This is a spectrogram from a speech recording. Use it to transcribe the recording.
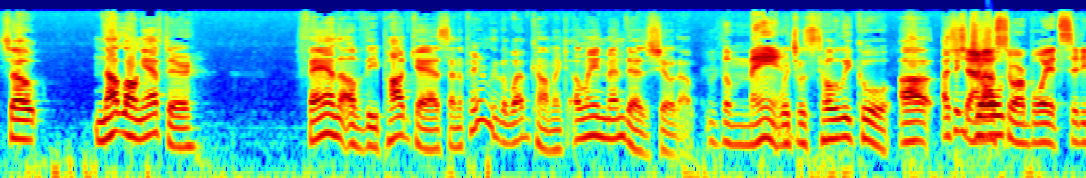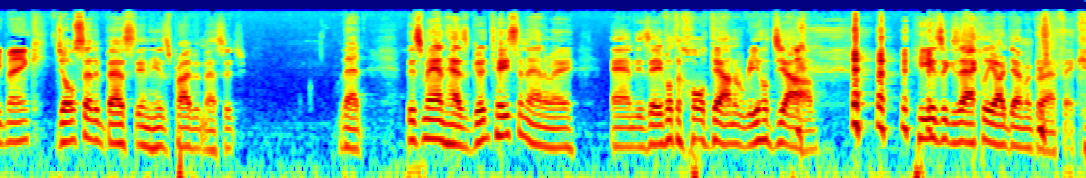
So, not long after, fan of the podcast and apparently the webcomic, Elaine Mendez showed up, The man. which was totally cool. Uh, I think Shout Joel, outs to our boy at Citibank. Joel said it best in his private message that this man has good taste in anime and is able to hold down a real job. he is exactly our demographic.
